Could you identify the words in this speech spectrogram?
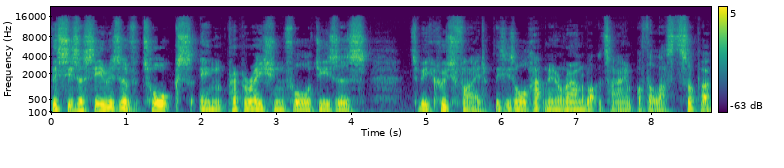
this is a series of talks in preparation for Jesus to be crucified. This is all happening around about the time of the Last Supper,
